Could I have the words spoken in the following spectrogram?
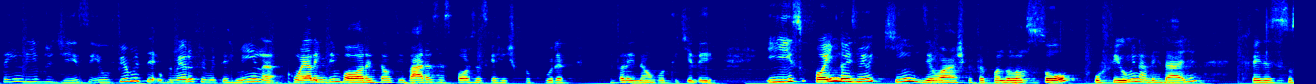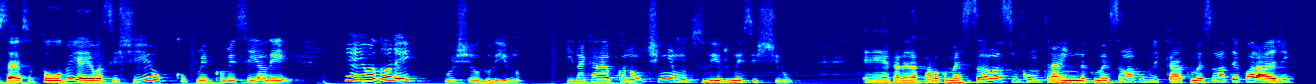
tem livro disso e o filme, te... o primeiro filme termina com ela indo embora, então tem várias respostas que a gente procura. Eu falei, não, vou ter que ler. E isso foi em 2015, eu acho que foi quando lançou o filme, na verdade, que fez esse sucesso todo. E aí eu assisti, eu comecei a ler e aí eu adorei o estilo do livro. E naquela época não tinha muitos livros nesse estilo. É, a galera estava começando a se encontrar ainda, começando a publicar, começando a ter coragem.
